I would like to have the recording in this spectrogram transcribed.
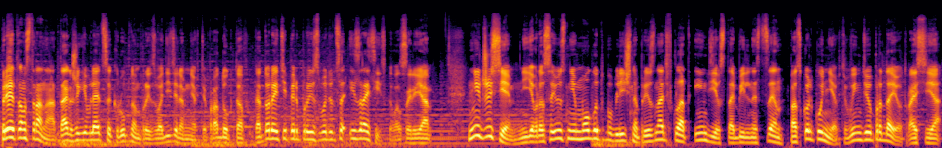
При этом страна также является крупным производителем нефтепродуктов, которые теперь производятся из российского сырья. Ни G7, ни Евросоюз не могут публично признать вклад Индии в стабильность цен, поскольку нефть в Индию продает Россия.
